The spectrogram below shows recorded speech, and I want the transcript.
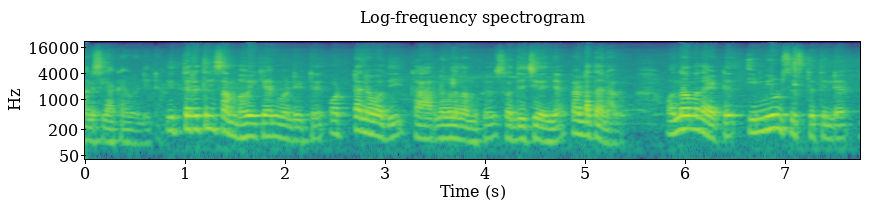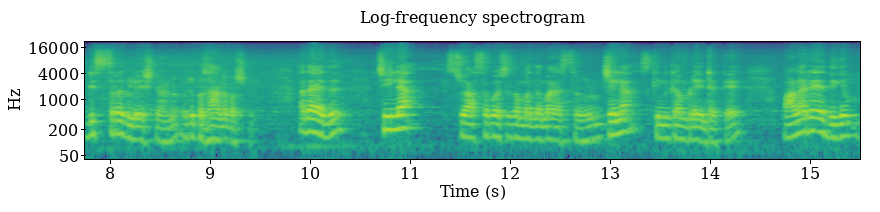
മനസ്സിലാക്കാൻ വേണ്ടിയിട്ടാണ്. ഇത്തരത്തിൽ സംഭവിക്കാൻ വേണ്ടിയിട്ട് ഒട്ടനവധി കാരണങ്ങൾ നമുക്ക് ശ്രദ്ധിച്ചു കഴിഞ്ഞാൽ കണ്ടെത്താനാകും. ഒന്നാമതായിട്ട് ഇമ്മ്യൂൺ സിസ്റ്റത്തിന്റെ ഡിസ്റെഗുലേഷനാണ് ഒരു പ്രധാന പ്രശ്നം. അതായത് ചില ശ്വാസകോശ സംബന്ധമായ അസുഖങ്ങളും ചില സ്കിൻ കംപ്ലൈന്റ് ഒക്കെ വളരെയധികം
